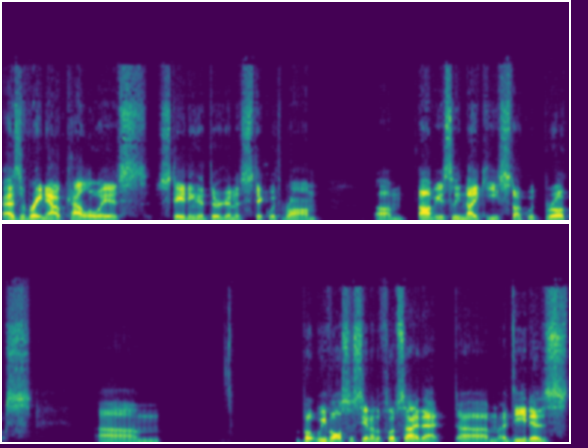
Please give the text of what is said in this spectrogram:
as of right now, Callaway is stating that they're going to stick with Rahm. Um, obviously, Nike stuck with Brooks. Um, but we've also seen on the flip side of that, um, Adidas,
